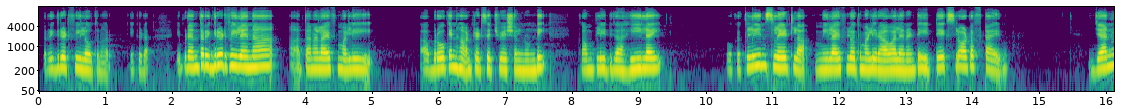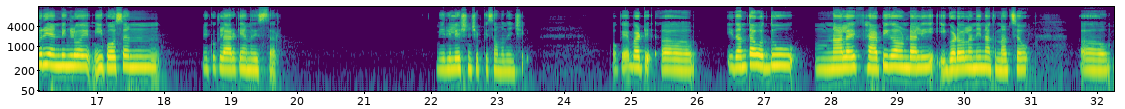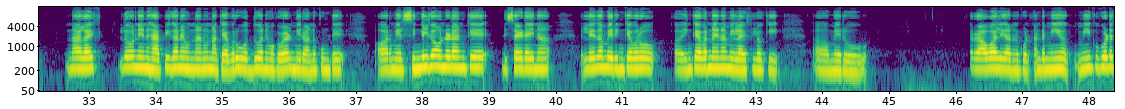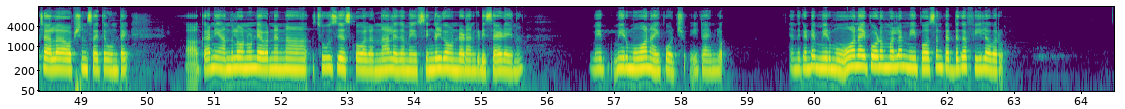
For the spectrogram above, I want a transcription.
regret feel అవుతున్నారు ఇక్కడ. ఇప్పుడు ఎంత రిగ్రెట్ ఫీల్ అయినా తన లైఫ్ మళ్ళీ ఆ బ్రోకెన్ హార్టెడ్ సిచ్యువేషన్ నుండి కంప్లీట్గా హీల్ అయి ఒక క్లీన్ స్లేట్లా మీ లైఫ్లోకి మళ్ళీ రావాలని అంటే it takes lot of time జనవరి ఎండింగ్లో ఈ పర్సన్ మీకు క్లారిటీ అనేది ఇస్తారు. మీ రిలేషన్షిప్కి సంబంధించి. ఓకే బట్ uh, ఇదంతా వద్దు నా లైఫ్ హ్యాపీగా ఉండాలి. ఈ గొడవలన్నీ నాకు నచ్చవు. నా లైఫ్లో నేను హ్యాపీగానే ఉన్నాను. నాకు ఎవరు వద్దు అని ఒకవేళ మీరు అనుకుంటే ఆర్ మీరు సింగిల్గా ఉండడానికే డిసైడ్ అయినా లేదా మీరు ఇంకెవరో ఇంకెవరినైనా మీ లైఫ్లోకి మీరు రావాలి అని అనుకో అంటే మీ మీకు కూడా చాలా ఆప్షన్స్ అయితే ఉంటాయి. కానీ అందులో నుండి ఎవరినైనా చూస్ చేసుకోవాలన్నా లేదా మీరు సింగిల్గా ఉండడానికి డిసైడ్ అయినా మీ మీరు మూవ్ ఆన్ అయిపోవచ్చు ఈ టైంలో ఎందుకంటే మీరు మూవ్ ఆన్ అయిపోవడం వల్ల మీ పర్సన్ పెద్దగా ఫీల్ అవ్వరు.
